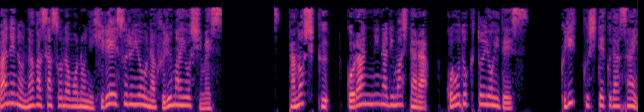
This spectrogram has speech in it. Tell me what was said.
バネの長さそのものに比例するような振る舞いを示す。楽しくご覧になりましたら、購読と良いです。クリックしてください。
